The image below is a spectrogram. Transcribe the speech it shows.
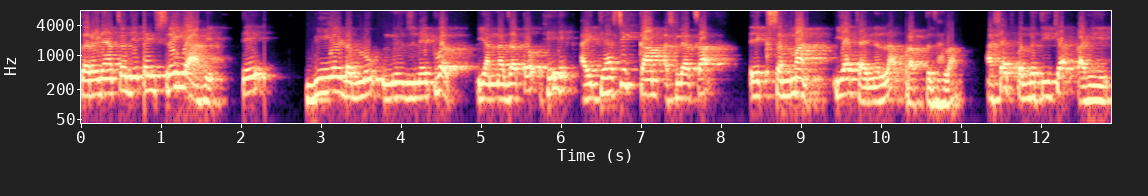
करण्याचं जे काही श्रेय आहे ते बीएलडब्ल्यू न्यूज नेटवर्क यांना जातं. हे एक ऐतिहासिक काम असल्याचा एक सन्मान या चॅनलला प्राप्त झाला. अशाच पद्धतीच्या काही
